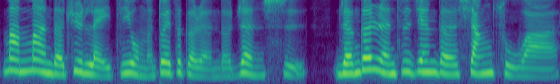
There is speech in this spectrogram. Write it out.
慢慢的去累积我们对这个人的认识。人跟人之间的相处啊，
